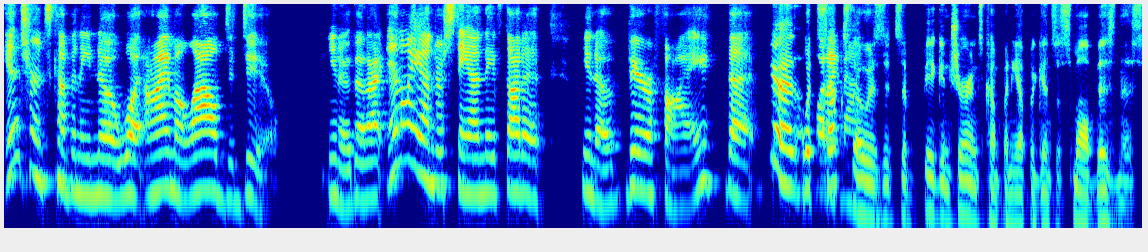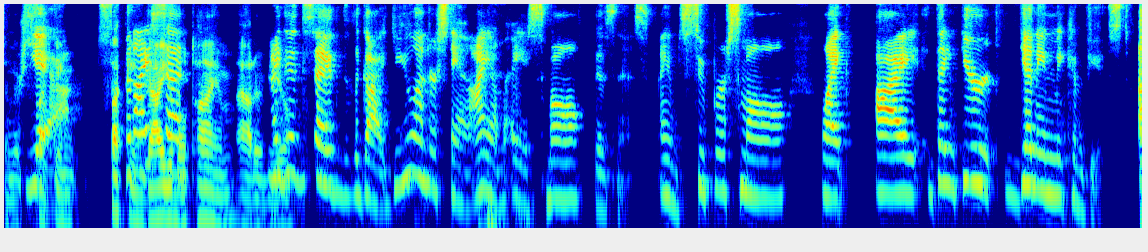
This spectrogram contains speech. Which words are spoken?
insurance company know what I'm allowed to do. You know that I and I understand they've got to you know verify that Yeah, what what sucks though is it's a big insurance company up against a small business and they're Yeah. sucking sucking valuable said- time out of you. I did say to the guy, Do you understand? I am a small business. I am super small. Like, I think you're getting me confused.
